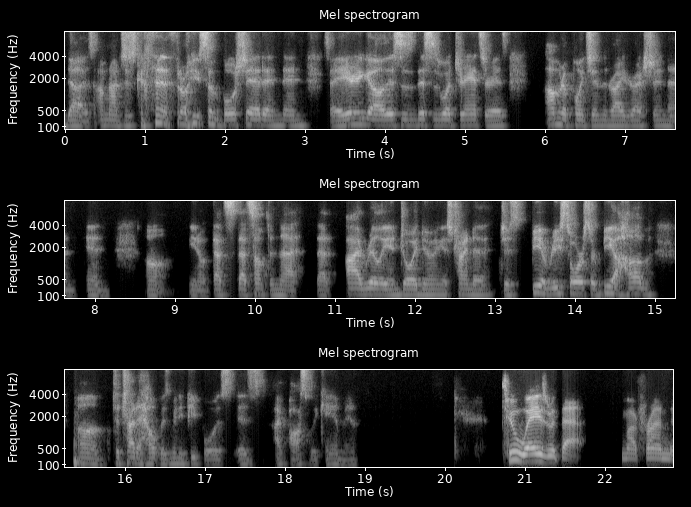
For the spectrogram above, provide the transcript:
does. I'm not just gonna throw you some bullshit and and say here you go. This is this is what your answer is. I'm gonna point you in the right direction and and um you know that's that's something that that I really enjoy doing is trying to just be a resource or be a hub um, to try to help as many people as as I possibly can, man. Two ways with that, my friend.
